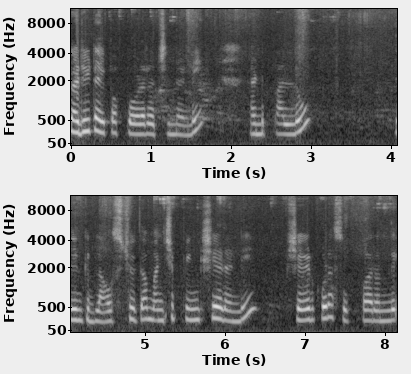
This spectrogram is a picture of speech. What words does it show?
కడీ టైప్ ఆఫ్ బోర్డర్ వచ్చిందండి. అండ్ పళ్ళు. దీనికి బ్లౌజ్ చూద్దాం. మంచి పింక్ షేడ్ అండి. షేడ్ కూడా సూపర్ ఉంది.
